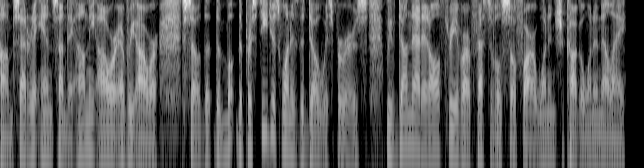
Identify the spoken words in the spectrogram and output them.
um, Saturday and Sunday on the hour every hour. So the, the the prestigious one is the Dough Whisperers. We've done that at all three of our festivals so far. One in Chicago, one in L.A.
